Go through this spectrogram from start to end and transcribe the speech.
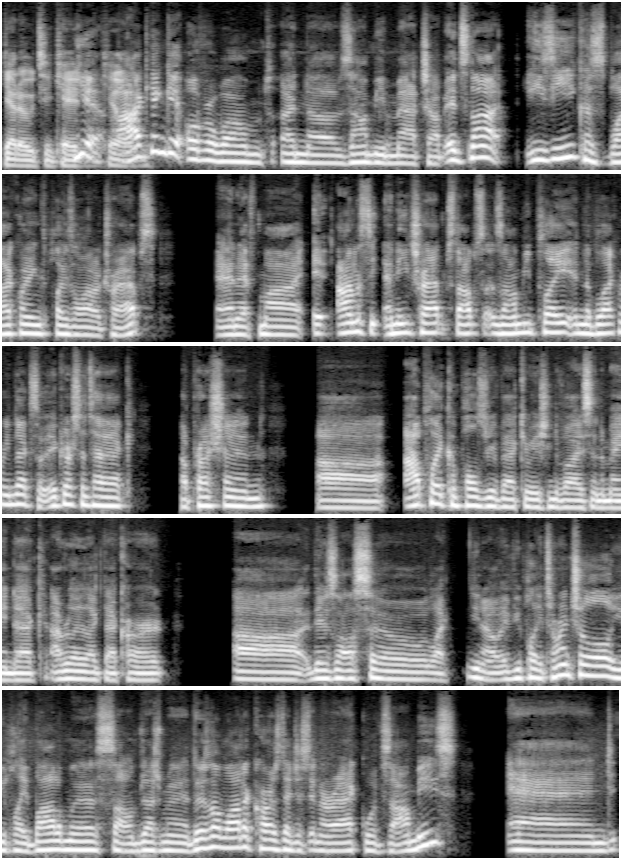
get OTK yeah. kill. I can get overwhelmed in a zombie matchup. It's not easy because Blackwing plays a lot of traps, and if my it, honestly any trap stops a zombie play in the Blackwing deck, so Icarus attack, oppression. Uh, I play compulsory evacuation device in the main deck. I really like that card. Uh, there's also like you know if you play torrential, you play bottomless, solemn judgment. There's a lot of cards that just interact with zombies, and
